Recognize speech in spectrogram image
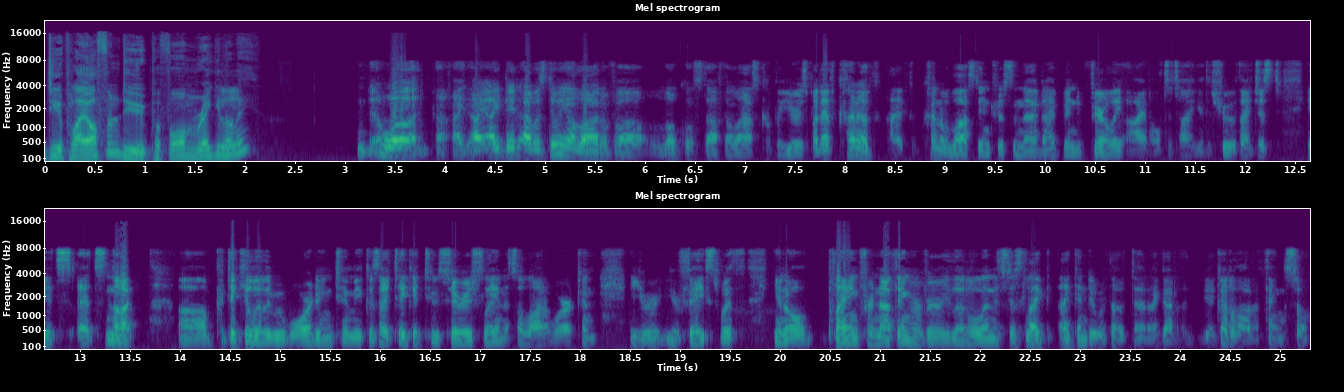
Do you play often? Do you perform regularly? Well, I, I, I, did. I was doing a lot of uh, local stuff in the last couple of years, but I've kind of I've kind of lost interest in that. And I've been fairly idle, to tell you the truth. I just it's it's not uh, particularly rewarding to me because I take it too seriously, and it's a lot of work. And you're you're faced with you know playing for nothing or very little, and it's just like I can do without that. I got I got a lot of things. So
